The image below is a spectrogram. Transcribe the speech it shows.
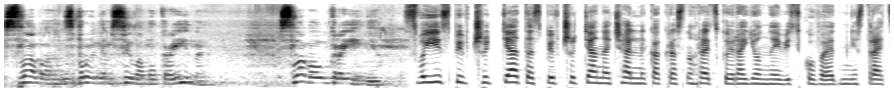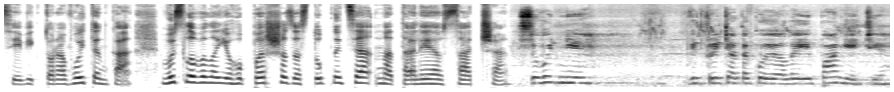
слава Збройним силам України, слава Україні! Свої співчуття та співчуття начальника Красноградської районної військової адміністрації Віктора Войтенка висловила його перша заступниця Наталія Осадча. Сьогодні відкриття такої алеї пам'яті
